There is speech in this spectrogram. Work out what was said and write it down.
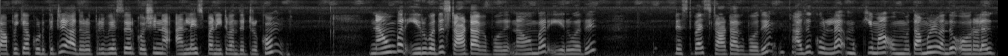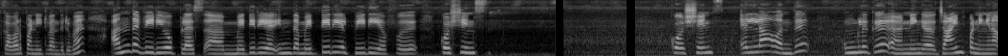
டாப்பிக்காக கொடுத்துட்டு அதோட ப்ரீவியஸ் இயர் கொஷின் அனலைஸ் பண்ணிட்டு வந்துட்ருக்கோம் நவம்பர் இருபது ஸ்டார்ட் ஆக போகுது. நவம்பர் இருபது டெஸ்ட் பேட்ச் ஸ்டார்ட் ஆக போகுது அதுக்குள்ளே முக்கியமாக தமிழ் வந்து ஓரளவுக்கு கவர் பண்ணிட்டு வந்துடுவேன். அந்த வீடியோ ப்ளஸ் மெட்டீரியல் இந்த மெட்டீரியல் பிடிஎஃப்பு கொஷின்ஸ் கொஷின்ஸ் எல்லாம் வந்து உங்களுக்கு நீங்கள் ஜாயின் பண்ணிங்கன்னா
